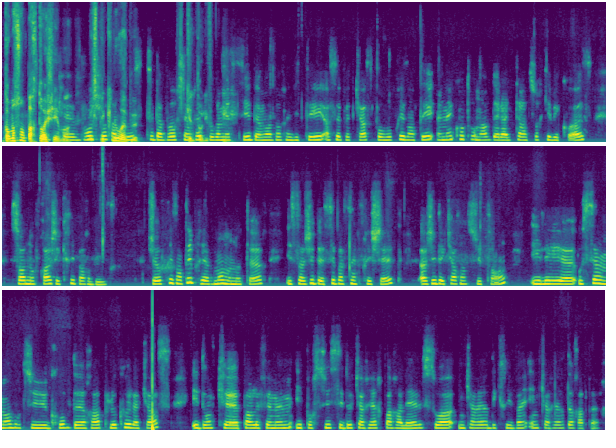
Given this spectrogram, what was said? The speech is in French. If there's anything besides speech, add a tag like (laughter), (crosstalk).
Commençons par toi, Shema. Euh, bonjour Explique-nous un peu. Tout d'abord, j'aimerais vous remercier de m'avoir invité à ce podcast pour vous présenter un incontournable de la littérature québécoise, soit Naufrage écrit par Bise. Je vais vous présenter brièvement mon auteur. Il s'agit de Sébastien Fréchette, âgé de 48 ans. Il est euh, aussi un membre du groupe de rap Loco Lacas et donc euh, par le fait même, il poursuit ses deux carrières parallèles, soit une carrière d'écrivain et une carrière de rappeur.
